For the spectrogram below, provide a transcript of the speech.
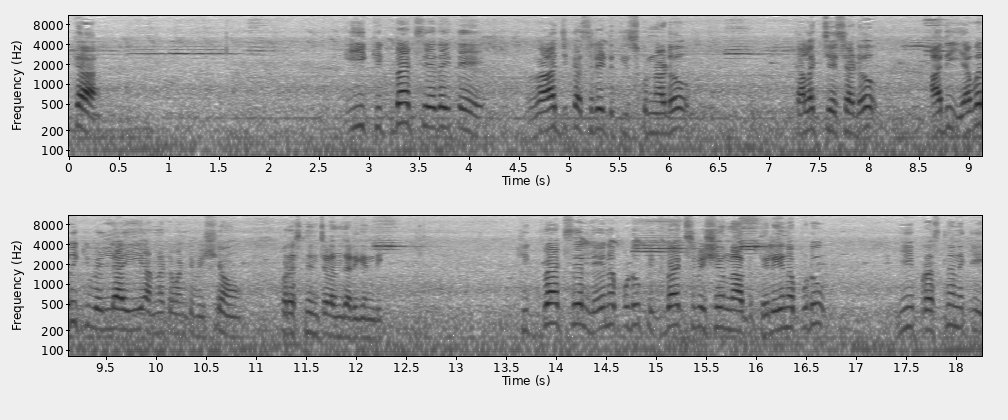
ఇక ఈ కిక్ బ్యాక్స్ ఏదైతే రాజ్ కసిరెడ్డి తీసుకున్నాడో కలెక్ట్ చేశాడో అది ఎవరికి వెళ్ళాయి అన్నటువంటి విషయం ప్రశ్నించడం జరిగింది. కిక్ బ్యాక్సే లేనప్పుడు కిక్ బ్యాక్స్ విషయం నాకు తెలియనప్పుడు ఈ ప్రశ్నకి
